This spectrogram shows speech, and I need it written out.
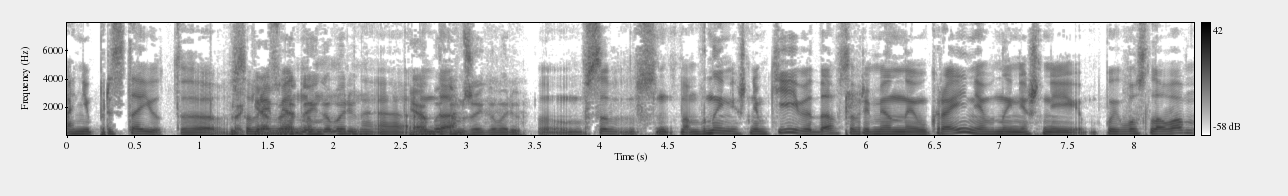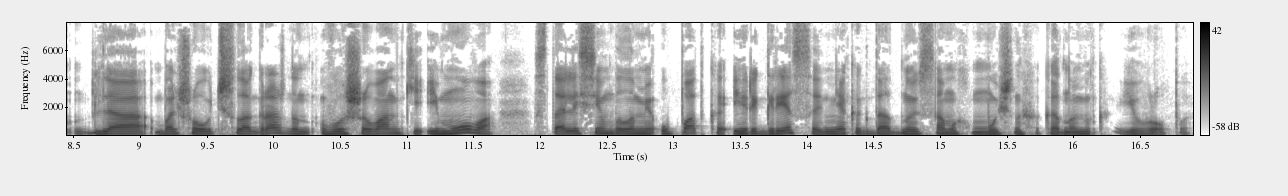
они предстают э, в так современном... Я и говорю. Э, я об да, этом же и говорю. В, в, там, в нынешнем Киеве, да, в современной Украине, в нынешней, по его словам, для большого числа граждан вышиванки и мова стали символами упадка и регресса некогда одной из самых мощных экономик Европы.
